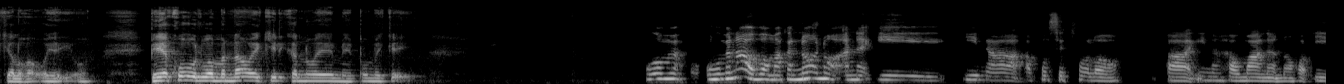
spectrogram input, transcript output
ke aloha ʻoiaʻiʻo. Pehea ko ʻolua manaʻo e Kilikanoe me Pōmaikaʻi? Ua manaʻo wau ma ka noʻonoʻo ʻana i nā ʻaposetolo a i nā haumāna nō hoʻi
